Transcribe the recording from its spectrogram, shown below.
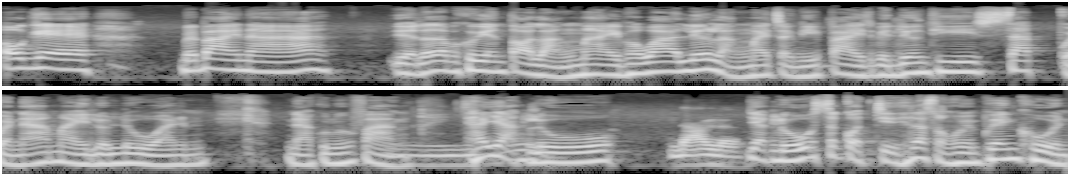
โอเค bye bye นะ เดี๋ยวเราจะมาคุยกันต่อหลังไมค์เพราะว่าเรื่องหลังไมค์จากนี้ไปจะเป็นเรื่องที่แซ่บกว่าหน้าไมค์ล้วนๆนะคุณผู้ฟังอืมถ้าอยากรู้ได้เลยอยากรู้สะกดจิตให้เราสองคนเป็นเพื่อนคุณ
